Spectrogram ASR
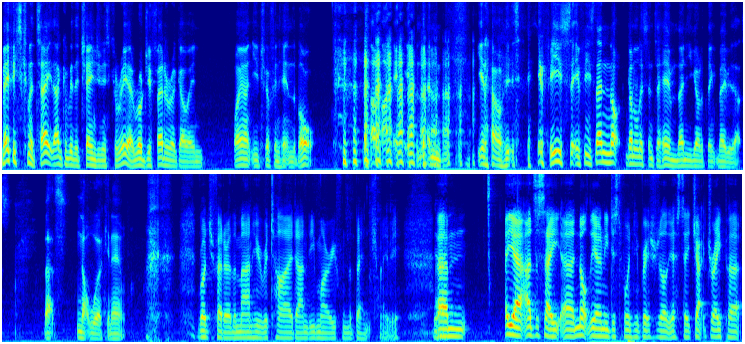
maybe he's going to take that could be the change in his career. Roger Federer going, why aren't you chuffing hitting the ball? and then, you know, if he's if he's then not going to listen to him, then you got to think maybe that's that's not working out. Roger Federer, the man who retired Andy Murray from the bench, maybe. Yeah, um, yeah as I say, uh, not the only disappointing British result yesterday. Jack Draper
